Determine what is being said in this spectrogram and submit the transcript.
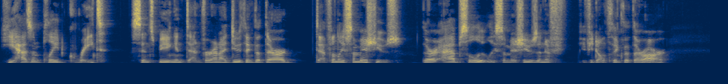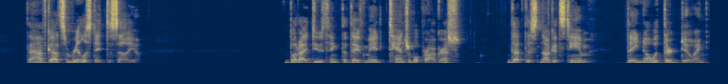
He hasn't played great since being in Denver, and I do think that there are definitely some issues. There are absolutely some issues, and if if you don't think that there are, then I've got some real estate to sell you but I do think that they've made tangible progress. That this Nuggets team, they know what they're doing,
